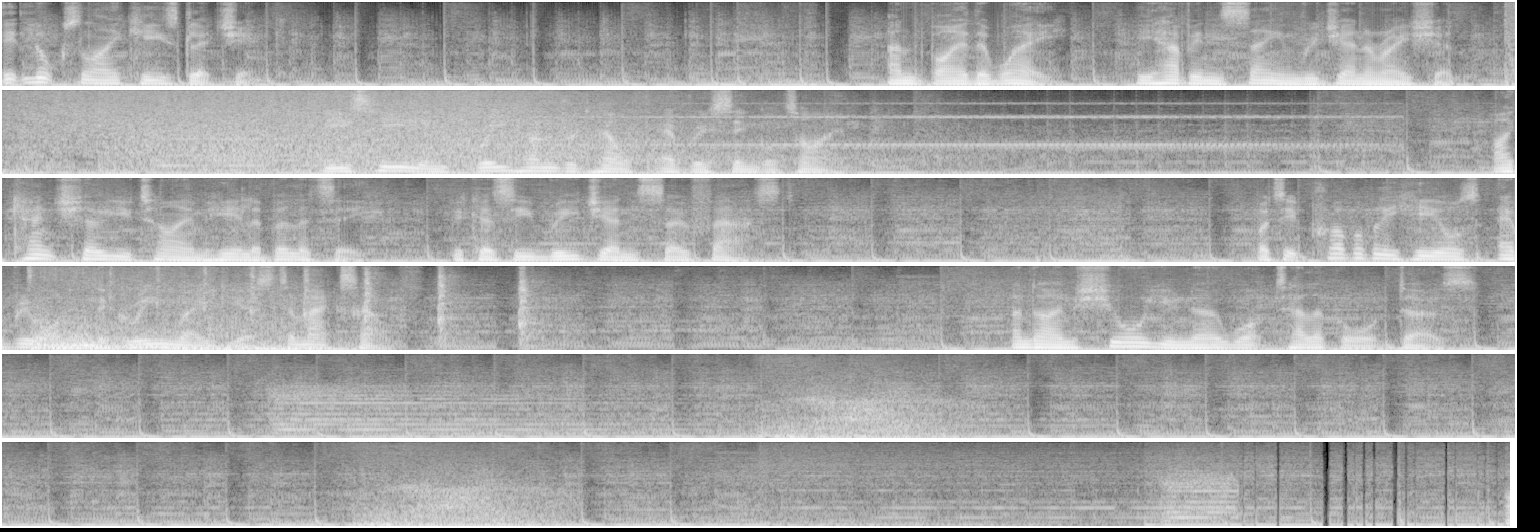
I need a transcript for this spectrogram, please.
It looks like he's glitching. And by the way, he have insane regeneration. He's healing 300 health every single time. I can't show you time heal ability because he regens so fast. But it probably heals everyone in the green radius to max health. And I'm sure you know what teleport does.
